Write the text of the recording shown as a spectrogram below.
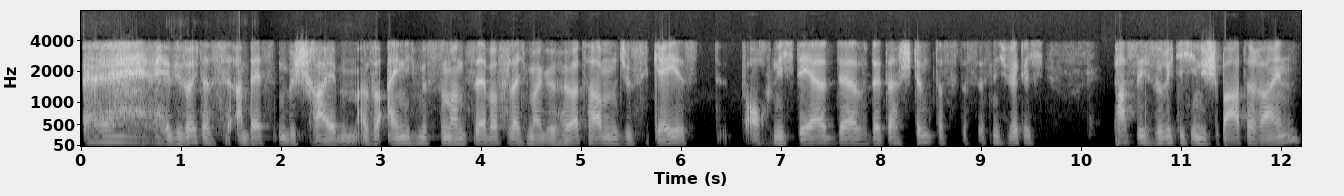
äh, wie soll ich das am besten beschreiben? Also eigentlich müsste man es selber vielleicht mal gehört haben. Juicy Gay ist auch nicht der, der, der das stimmt, das, das ist nicht wirklich, passt nicht so richtig in die Sparte rein.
